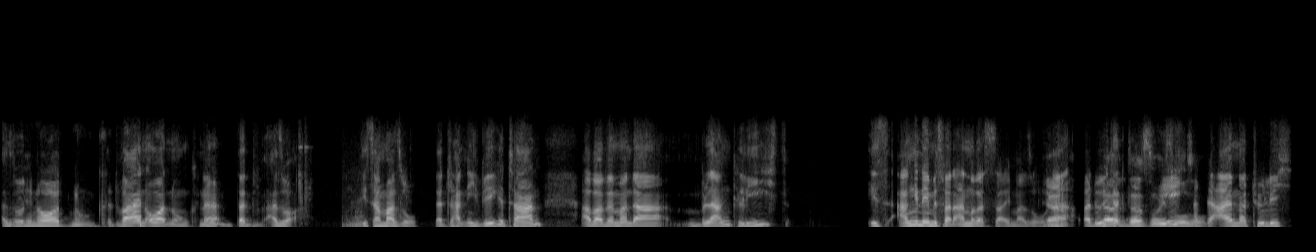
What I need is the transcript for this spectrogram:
also, In Ordnung. das war in Ordnung, ne? Das, also, ich sag mal so, das hat nicht wehgetan, aber wenn man da blank liegt, ist angenehm ist was anderes, sag ich mal so. Ja. Ne? Aber durch Ja, das, das so. hat der einem natürlich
